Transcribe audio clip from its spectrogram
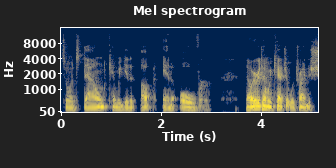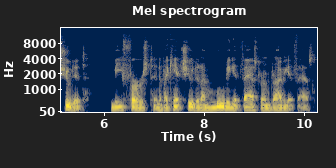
So it's down. Can we get it up and over? Now, every time we catch it, we're trying to shoot it, me first. And if I can't shoot it, I'm moving it fast or I'm driving it fast.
